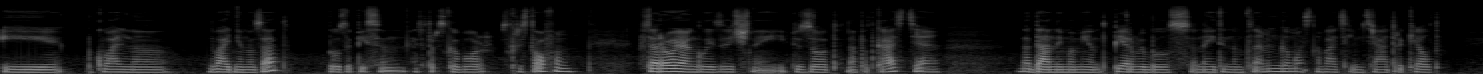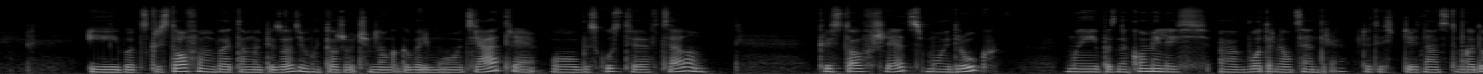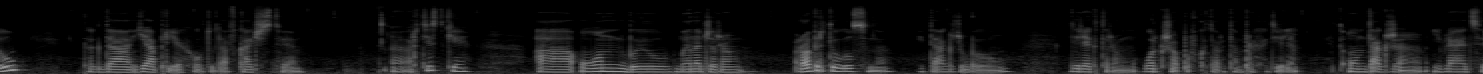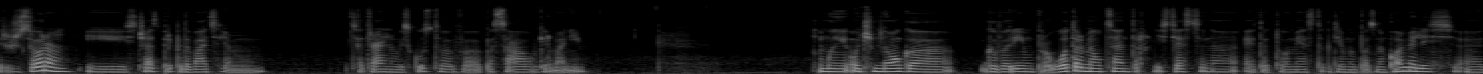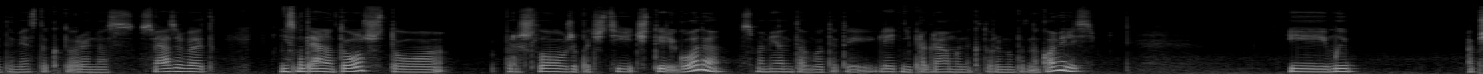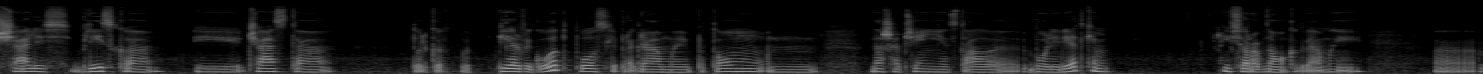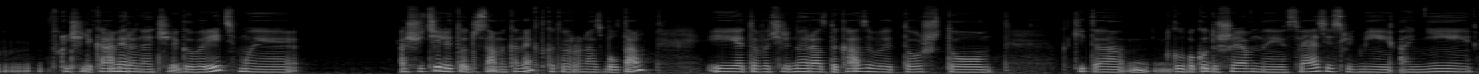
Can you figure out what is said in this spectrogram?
И буквально два дня назад был записан этот разговор с Кристофом, второй англоязычный эпизод на подкасте на данный момент. Первый был с Нейтаном Флемингом, основателем театра Келт и вот с Кристофом в этом эпизоде мы тоже очень много говорим о театре, об искусстве в целом. Кристоф Шлец, мой друг, мы познакомились э, в Watermill центре в 2019 году, когда я приехала туда в качестве э, артистки, а он был менеджером Роберта Уилсона и также был директором воркшопов, которые там проходили. Он также является режиссером и сейчас преподавателем театрального искусства в Пасау, Германии. Мы очень много говорим про Watermill центр. Естественно, это то место, где мы познакомились, это место, которое нас связывает. Несмотря на то, что прошло уже почти 4 года с момента вот этой летней программы, на которой мы познакомились, и мы общались близко и часто только вот первый год после программы, потом наше общение стало более редким. И все равно, когда мы э, включили камеры, начали говорить, мы ощутили тот же самый коннект, который у нас был там. И это в очередной раз доказывает то, что какие-то глубоко душевные связи с людьми, они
